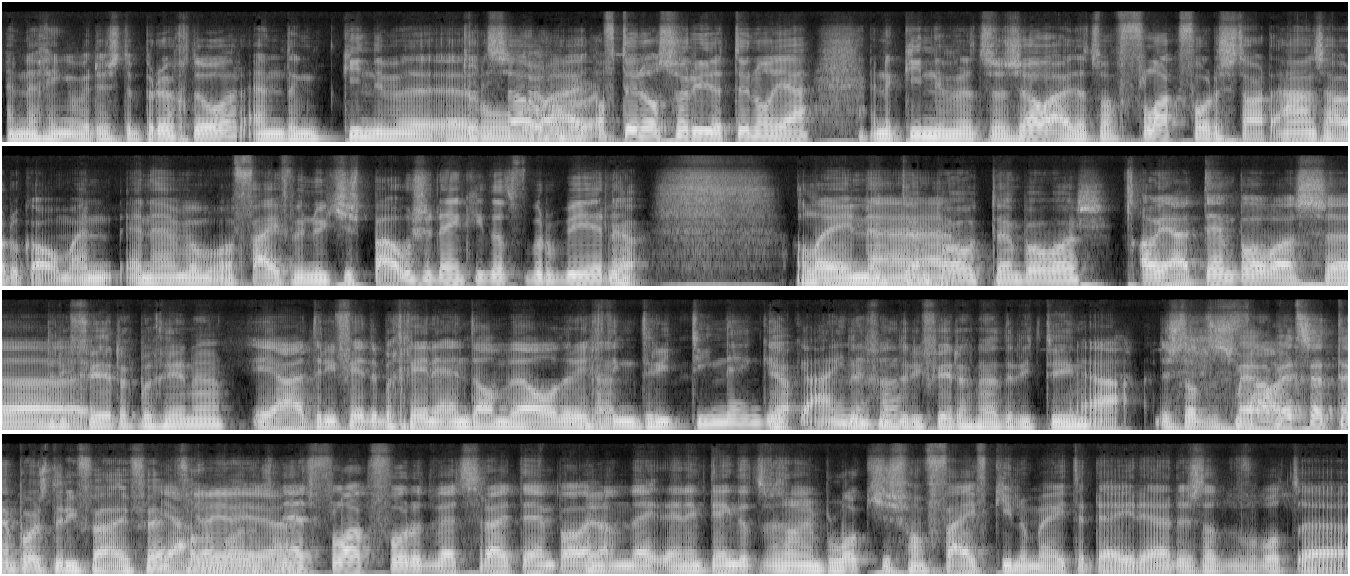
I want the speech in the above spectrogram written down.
En dan gingen we dus de brug door en dan kienden we het Tunnel zo uit. Of tunnel, sorry, de tunnel, ja. En dan kienden we het zo uit dat we vlak voor de start aan zouden komen. En, en hebben we vijf minuutjes pauze, denk ik, dat we proberen. Ja. Alleen... En eh, tempo, tempo was Oh ja, tempo was... eh, 340 beginnen. ja, 340 beginnen en dan wel richting 310, denk Ja, ik, eindigen. van 340 naar 310. Ja, dus dat is Maar ja, wedstrijdtempo is 3.5 hè? Ja, van ja, ja, ja. Is net vlak voor het wedstrijdtempo. En, Ja. dan deed- en ik denk dat we dan in blokjes van 5 kilometer deden. hè. Dus dat bijvoorbeeld eh,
